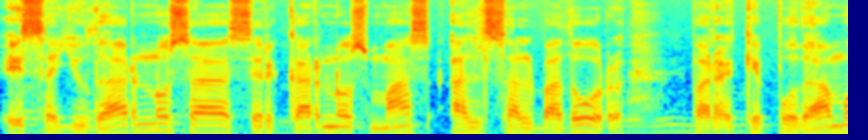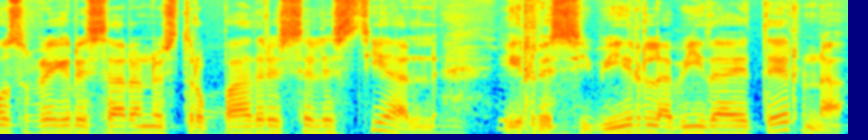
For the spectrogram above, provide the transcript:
es ayudarnos a acercarnos más al Salvador para que podamos regresar a nuestro Padre Celestial y recibir la vida eterna.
